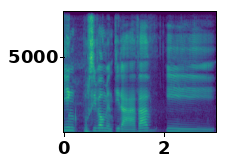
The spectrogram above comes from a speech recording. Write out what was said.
E em que possivelmente irá Haddad e,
